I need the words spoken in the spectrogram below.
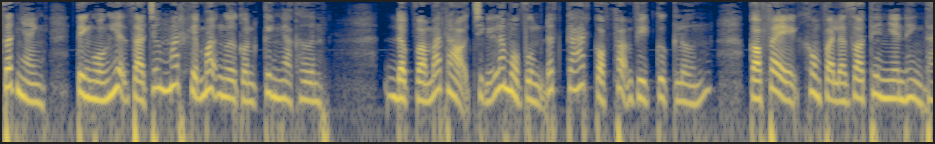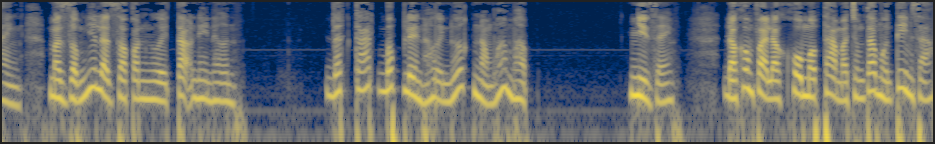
Rất nhanh, tình huống hiện ra trước mắt khiến mọi người còn kinh ngạc hơn. Đập vào mắt họ chính là một vùng đất cát có phạm vi cực lớn. Có vẻ không phải là do thiên nhiên hình thành, mà giống như là do con người tạo nên hơn. Đất cát bốc lên hơi nước nóng hầm hập. Nhìn xem, đó không phải là khô mộc thảo mà chúng ta muốn tìm sao?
